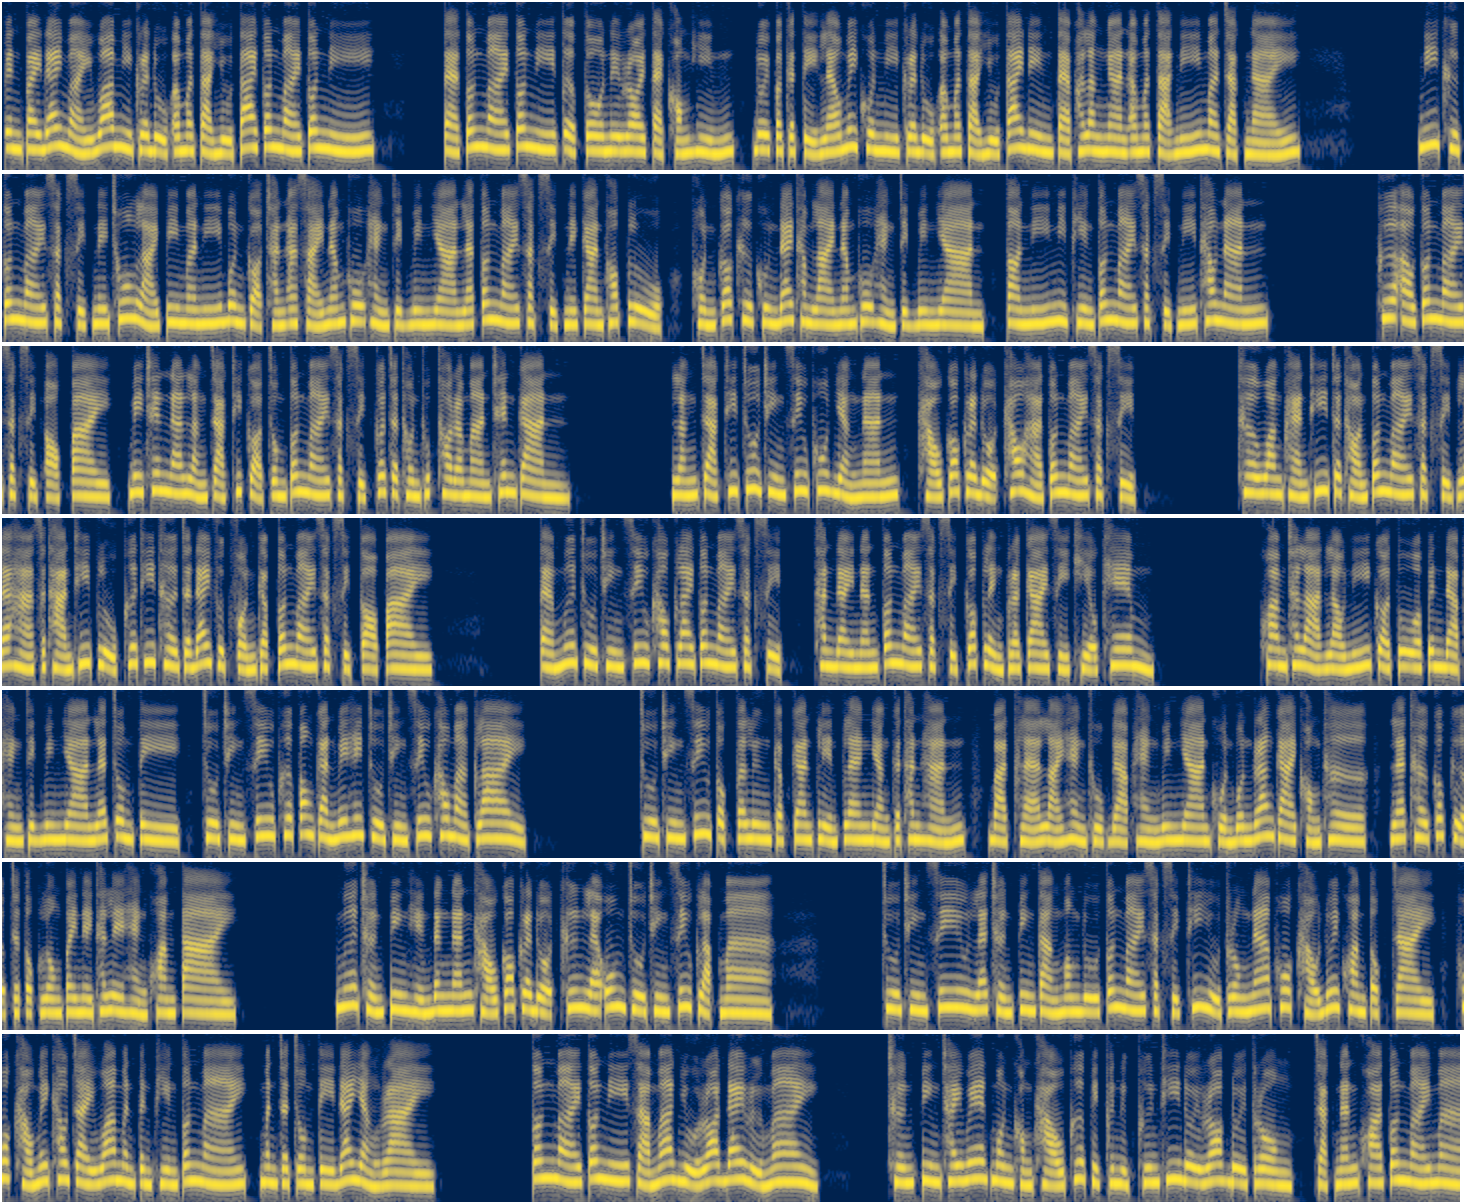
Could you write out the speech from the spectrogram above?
เป็นไปได้ไหมว่ามีกระดูกอมตะอยู่ใต้ต้นไม้ต้นนี้ แต่ต้นไม้ต้นนี้เติบโตในรอยแตกของหิน โดยปกติแล้วไม่ควรมีกระดูกอมตะอยู่ใต้ดิน แต่พลังงานอมตะนี้มาจากไหน นี่คือต้นไม้ศักดิ์สิทธิ์ในช่วงหลายปีมานี้บนเกาะฉันอาศัยน้ำพุแห่งจิตวิญญาณและต้นไม้ศักดิ์สิทธิ์ในการเพาะปลูกผลก็คือคุณได้ทำลายน้ำพุแห่งจิตวิญญาณ ตอนนี้มีเพียงต้นไม้ศักดิ์สิทธิ์นี้เท่านั้น เพื่อเอาต้นไม้ศักดิ์สิทธิ์ออกไป ไม่เช่นนั้นหลังจากที่เกาะจมต้นไม้ศักดิ์สิทธิ์ก็จะทนทุกทรมานเช่นกัน หลังจากที่จู้ชิงซิ่วพูดอย่างนั้น เขาก็กระโดดเข้าหาต้นไม้ศักดิ์สิทธิ์เธอวางแผนที่จะถอนต้นไม้ศักดิ์สิทธิ์และหาสถานที่ปลูกเพื่อที่เธอจะได้ฝึกฝนกับต้นไม้ศักดิ์สิทธิ์ต่อไป แต่เมื่อจูชิงซิ่วเข้าใกล้ต้นไม้ศักดิ์สิทธิ์ ทันใดนั้นต้นไม้ศักดิ์สิทธิ์ก็เปล่งประกายสีเขียวเข้ม ความฉลาดเหล่านี้ก่อตัวเป็นดาบแห่งจิตวิญญาณและโจมตี จูชิงซิ่วเพื่อป้องกันไม่ให้จูชิงซิ่วเข้ามาใกล้จูชิงซิ่วตกตะลึงกับการเปลี่ยนแปลงอย่างกระทันหัน บาดแผลหลายแห่งถูกดาบแห่งวิญญาณข่วนบนร่างกายของเธอ และเธอก็เกือบจะตกลงไปในทะเลแห่งความตาย เมื่อเฉินปิงเห็นดังนั้นเขาก็กระโดดขึ้นและอุ้มจูชิงซิ่วกลับมา จูชิงซิ่วและเฉินปิงต่างมองดูต้นไม้ศักดิ์สิทธิ์ที่อยู่ตรงหน้าพวกเขาด้วยความตกใจ พวกเขาไม่เข้าใจว่ามันเป็นเพียงต้นไม้ มันจะโจมตีได้อย่างไร ต้นไม้ต้นนี้สามารถอยู่รอดได้หรือไม่เฉินปิงใช้เวทมนต์ของเขาเพื่อปิดผนึกพื้นที่โดยรอบโดยตรง จากนั้นคว้าต้นไม้มา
